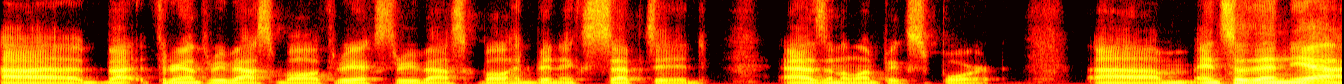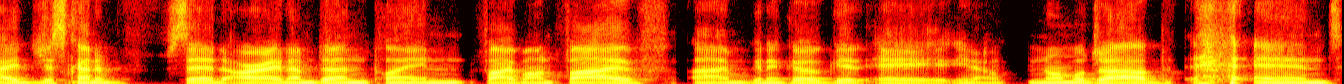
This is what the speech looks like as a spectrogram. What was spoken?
uh, three on three basketball, three x three basketball had been accepted as an Olympic sport. Um, and so then, yeah, I just kind of said, all right, I'm done playing five on five. I'm going to go get a, you know, normal job and,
